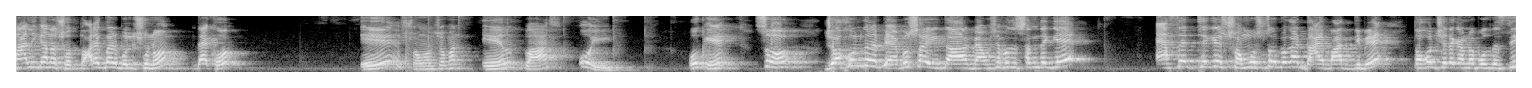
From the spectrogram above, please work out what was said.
মালিকানা সত্ত্ব আরেকবার বলি, শুনো। দেখো, এ সমান সমান এল প্লাস ওই। ওকে সো যখন কোনো ব্যবসায়ী তার ব্যবসা প্রতিষ্ঠান থেকে অ্যাসেট থেকে সমস্ত প্রকার দায় বাদ দিবে, তখন সেটাকে আমরা বলতেছি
